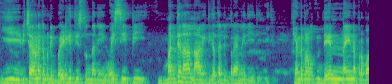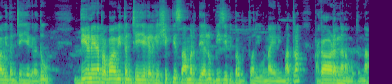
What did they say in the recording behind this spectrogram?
ఈ విచారణ కమిటీ బయటికి తీస్తుందని వైసీపీ మధ్యన నా వ్యక్తిగత అభిప్రాయం ఇది ఇది ఇది. కేంద్ర ప్రభుత్వం దేన్నైనా ప్రభావితం చేయగలదు. దేనినైనా ప్రభావితం చేయగలిగే శక్తి సామర్థ్యాలు బీజేపీ ప్రభుత్వానికి ఉన్నాయని మాత్రం ప్రగాఢంగా నమ్ముతున్నా.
